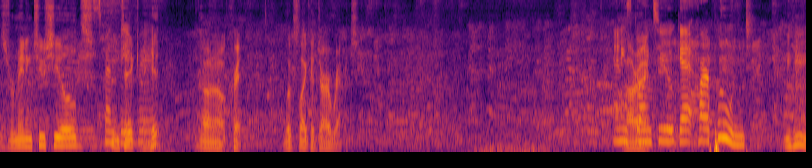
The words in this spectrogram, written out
his remaining two shields Spent and take a hit. Oh no, crit. Looks like a direct. And he's All going right. to get harpooned. Mm hmm.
